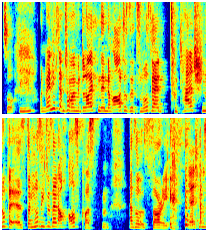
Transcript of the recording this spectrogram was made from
So. Mhm. Und wenn ich dann schon mal mit Leuten in einem Auto sitze, wo es mir halt total schnuppe ist, dann muss ich das halt auch auskosten. Also, sorry. Ja, ich muss,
